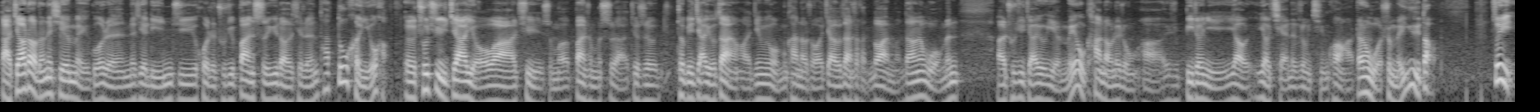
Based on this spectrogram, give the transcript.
打交道的那些美国人、那些邻居或者出去办事遇到的一些人，他都很友好。呃，出去加油啊，去什么办什么事啊，就是特别加油站哈，因为我们看到说加油站是很乱嘛。当然我们啊出去加油也没有看到那种啊逼着你要要钱的这种情况哈，但是我是没遇到，所以。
